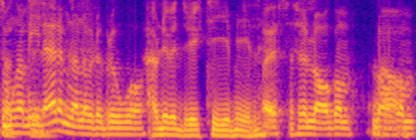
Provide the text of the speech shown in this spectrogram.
Hur många mil är det mellan Örebro och... Ja, det är väl drygt 10 mil. Ja just det, så det är lagom, lagom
